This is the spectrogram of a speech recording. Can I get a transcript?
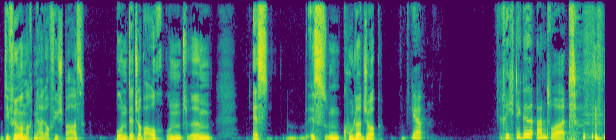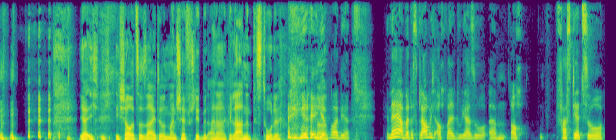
Die Firma macht mir halt auch viel Spaß. Und der Job auch. Und ähm, es ist ein cooler Job. Ja. Richtige Antwort. Ja, ich, ich, ich schaue zur Seite und mein Chef steht mit einer geladenen Pistole. ja, hier Klar. vor dir. Naja, aber das glaube ich auch, weil du ja so ähm, auch fast jetzt so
